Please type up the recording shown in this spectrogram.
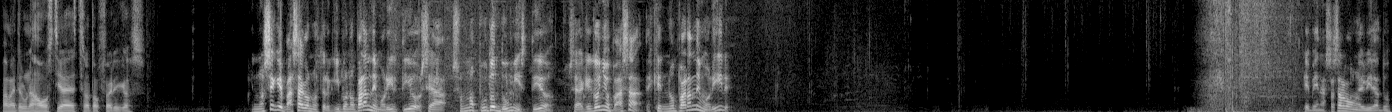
Para meter unas hostias estratosféricas. No sé qué pasa con nuestro equipo. No paran de morir, tío. O sea, son unos putos dummies, tío. O sea, ¿qué coño pasa? Es que no paran de morir. Qué pena, se ha salvado una de vida, tú.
